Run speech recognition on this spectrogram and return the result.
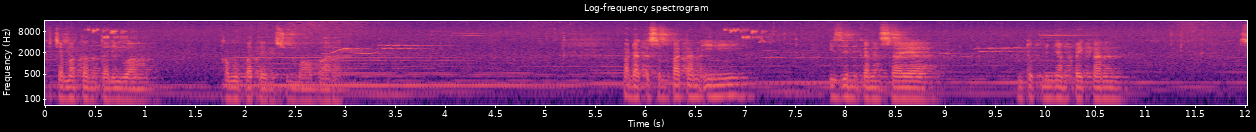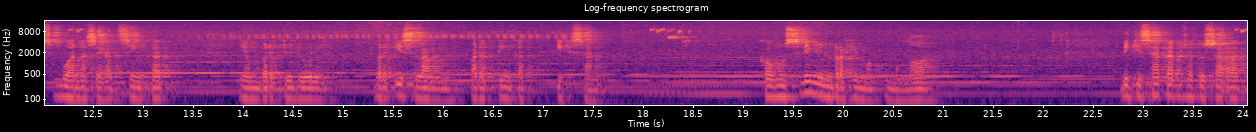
Kecamatan Taliwang Kabupaten Sumbawa Barat. Pada kesempatan ini izinkan saya untuk menyampaikan sebuah nasihat singkat yang berjudul berislam pada tingkat ihsan kaum muslimin rahimakumullah. Dikisahkan suatu saat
